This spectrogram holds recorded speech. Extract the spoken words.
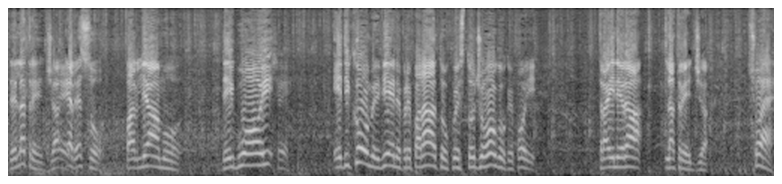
della treggia e adesso parliamo dei buoi e di come viene preparato questo gioco che poi trainerà la treggia. Cioè,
